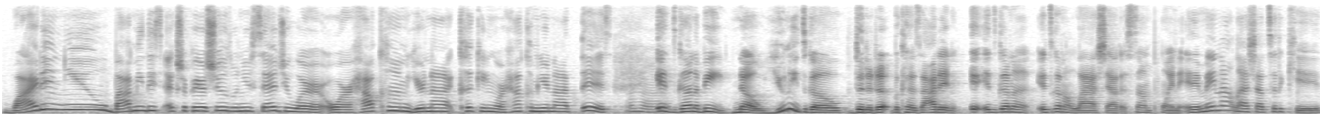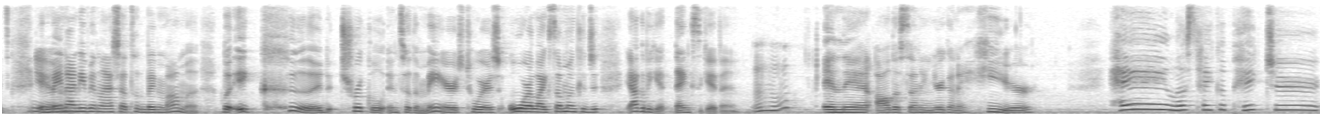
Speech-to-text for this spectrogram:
why didn't you buy me these extra pair of shoes when you said you were or how come you're not cooking or how come you're not this mm-hmm. it's gonna be no you need to go da-da-da because i didn't it, it's gonna it's gonna lash out at some point and it may not lash out to the kids yeah. it may not even lash out to the baby mama but it could trickle into the marriage towards or like someone could just y'all could be at thanksgiving mm-hmm. and then all of a sudden you're gonna hear hey, let's take a picture.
